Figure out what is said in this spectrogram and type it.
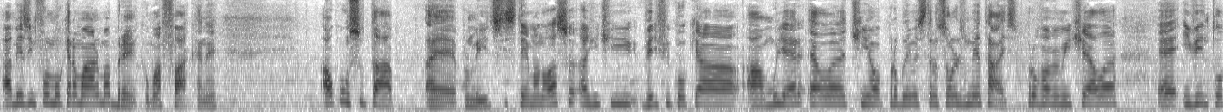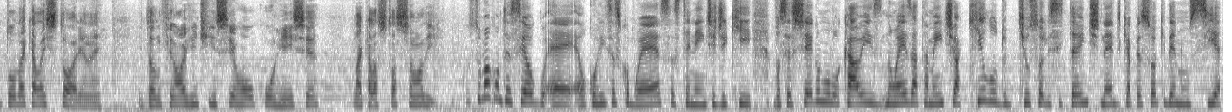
A mesma informou que era uma arma branca, uma faca, né? Ao consultar é, por meio do sistema nosso, a gente verificou que a, a mulher ela tinha problemas de transtornos mentais. Provavelmente ela é, inventou toda aquela história, né? Então no final a gente encerrou a ocorrência naquela situação ali. Costuma acontecer é, ocorrências como essas, tenente, de que vocês chegam no local e não é exatamente aquilo do que o solicitante, né, do que a pessoa que denuncia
